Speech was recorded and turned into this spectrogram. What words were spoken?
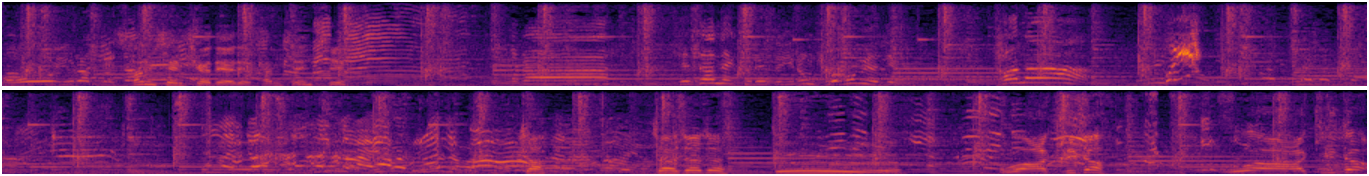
오 이렇게 3cm가 돼야 돼요 3cm 얘들아 예전에 그래도 이런 경험이어야 돼요 하나 자, 자, 자, 자. 둘. 와, 길다. 와, 길다.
